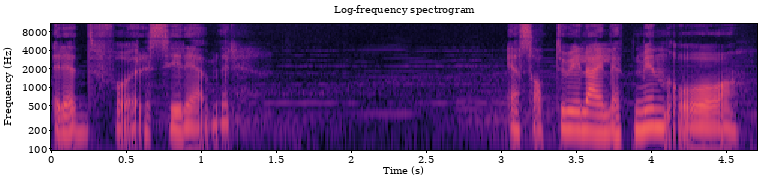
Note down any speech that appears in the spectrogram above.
redd for sirener. Jeg satt jo i leiligheten min og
